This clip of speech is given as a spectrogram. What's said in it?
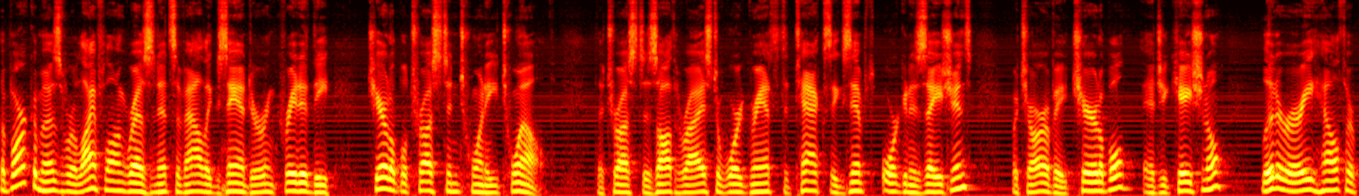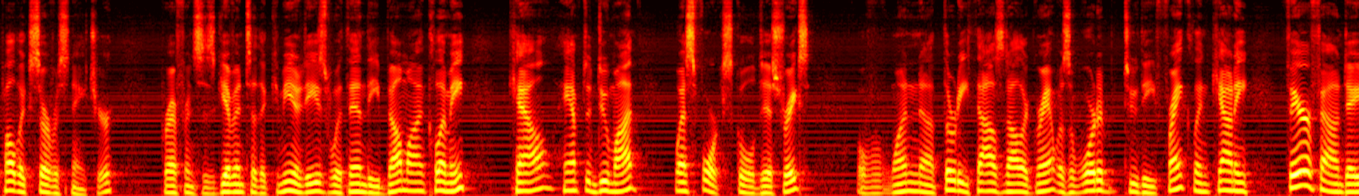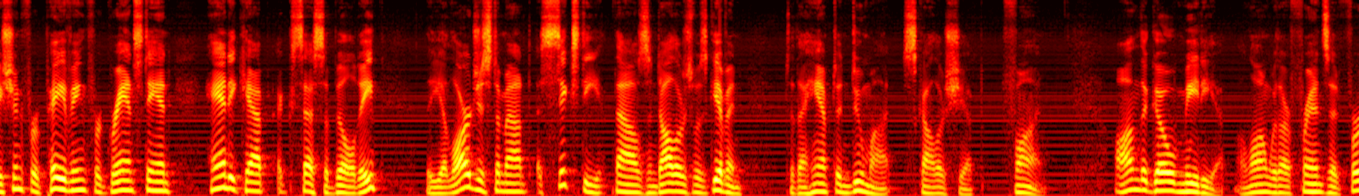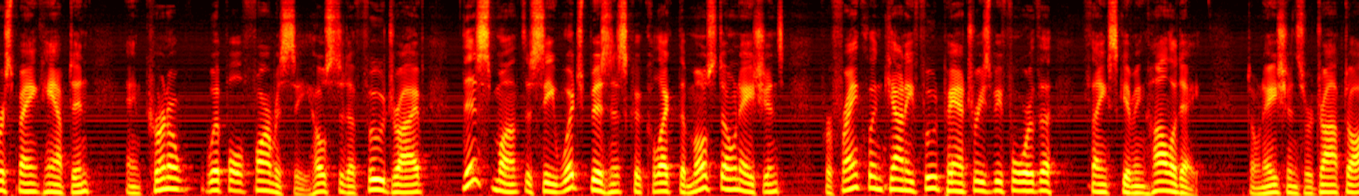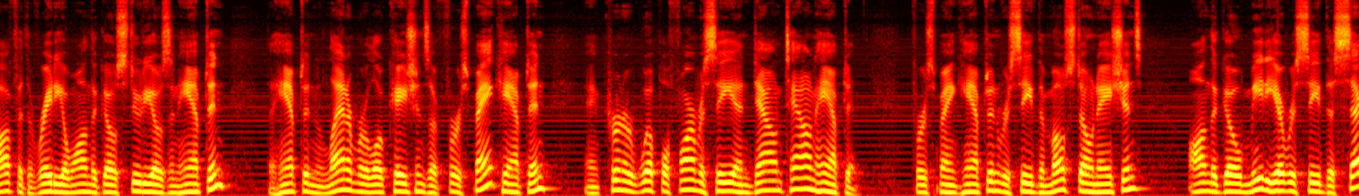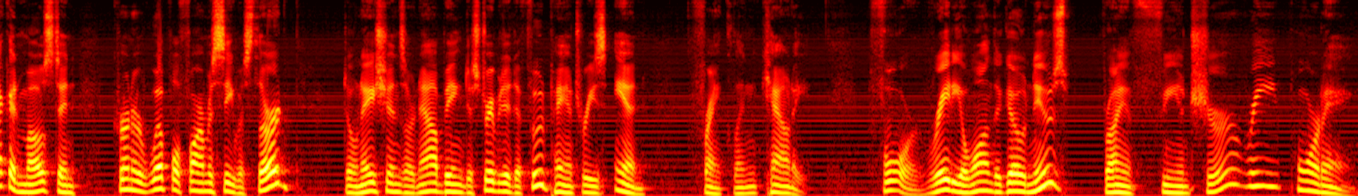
The Barkemas were lifelong residents of Alexander and created the Charitable Trust in 2012. The trust is authorized to award grants to tax exempt organizations which are of a charitable, educational, literary, health, or public service nature. Preference is given to the communities within the Belmond Klemme, Cal, Hampton Dumont, West Fork school districts. Over one uh, $30,000 grant was awarded to the Franklin County Fair Foundation for paving for grandstand handicap accessibility. The largest amount, $60,000, was given to the Hampton Dumont Scholarship Fund. On the Go Media, along with our friends at First Bank Hampton and Colonel Whipple Pharmacy, hosted a food drive this month to see which business could collect the most donations for Franklin County food pantries before the Thanksgiving holiday. Donations were dropped off at the Radio On the Go studios in Hampton the Hampton and Latimer locations of First Bank Hampton and Kerner Whipple Pharmacy in downtown Hampton. First Bank Hampton received the most donations, On the Go Media received the second most, and Kerner Whipple Pharmacy was third. Donations are now being distributed to food pantries in Franklin County. For Radio On the Go News, Brian Fancher reporting.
